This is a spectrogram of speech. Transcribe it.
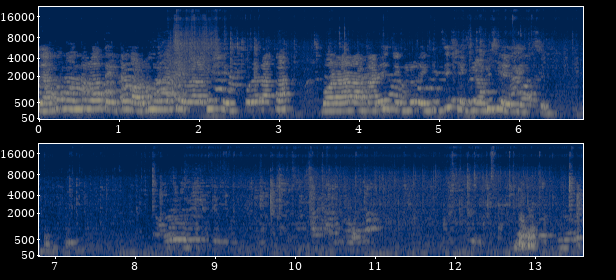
দেখো বন্ধুরা তেলটা গরম হয়ে গেছে এবার আমি শেষ করে রাখা বড়ার আকারে যেগুলো রেখেছি সেগুলো আমি ছেড়ে দিচ্ছি। হ্যাঁ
